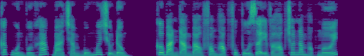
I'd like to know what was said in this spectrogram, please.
các nguồn vốn khác 340 triệu đồng. Cơ bản đảm bảo phòng học phục vụ dạy và học cho năm học mới,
